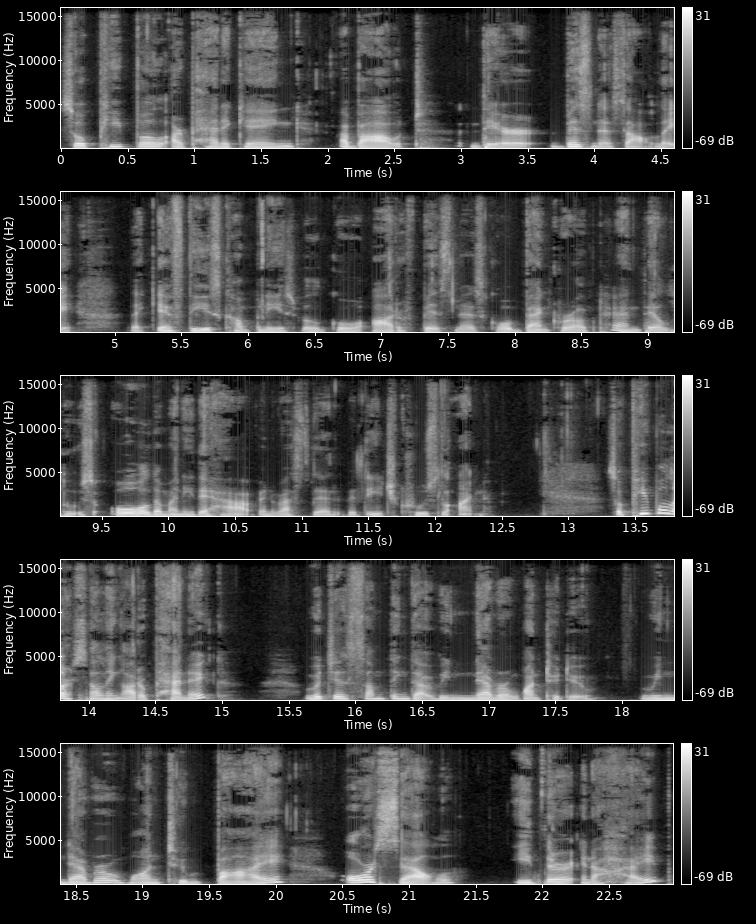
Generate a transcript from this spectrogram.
So people are panicking about their business outlay. Like if these companies will go out of business, go bankrupt, and they'll lose all the money they have invested with each cruise line. So people are selling out of panic, which is something that we never want to do. We never want to buy or sell either in a hype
